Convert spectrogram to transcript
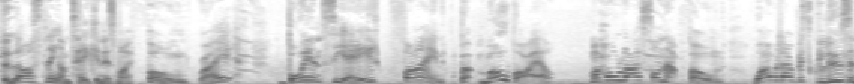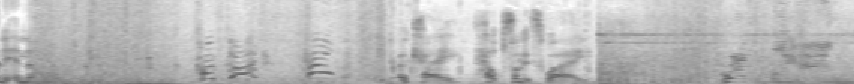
the last thing I'm taking is my phone, right? Buoyancy aid, fine. But mobile? My whole life's on that phone. Why would I risk losing it in the. Coast Guard! Help! Okay, help's on its way. Grab my hand!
